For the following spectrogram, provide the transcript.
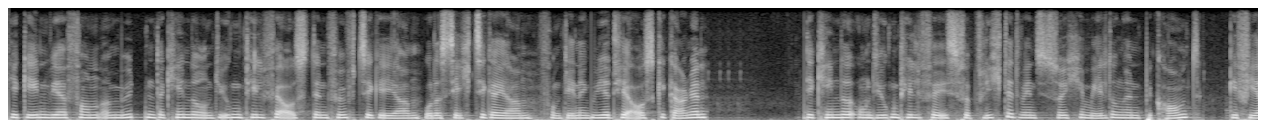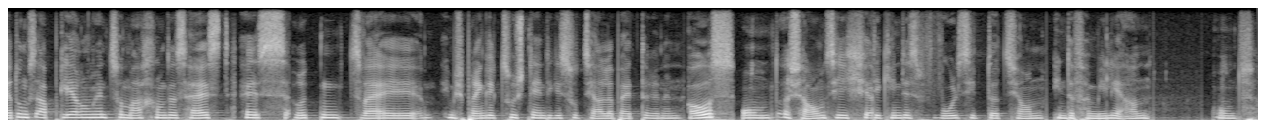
Hier gehen wir von Mythen der Kinder- und Jugendhilfe aus den 50er Jahren oder 60er Jahren, von denen wird hier ausgegangen. Die Kinder- und Jugendhilfe ist verpflichtet, wenn sie solche Meldungen bekommt, Gefährdungsabklärungen zu machen. Das heißt, es rücken zwei im Sprengel zuständige Sozialarbeiterinnen aus und schauen sich die Kindeswohlsituation in der Familie an und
